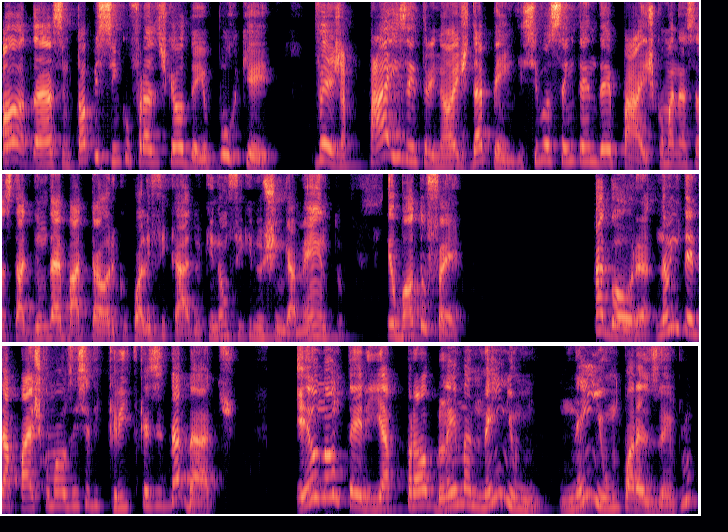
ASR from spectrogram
Oh, assim, top 5 frases que eu odeio. Por quê? Veja, paz entre nós depende. Se você entender paz como a necessidade de um debate teórico qualificado que não fique no xingamento, eu boto fé. Agora, não entenda a paz como ausência de críticas e debates. Eu não teria problema nenhum, nenhum, por exemplo,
